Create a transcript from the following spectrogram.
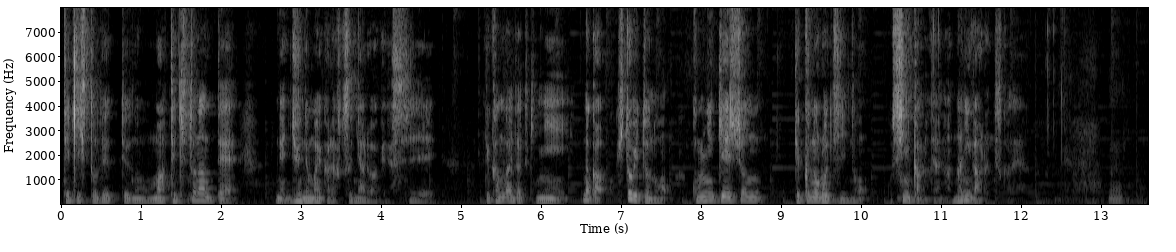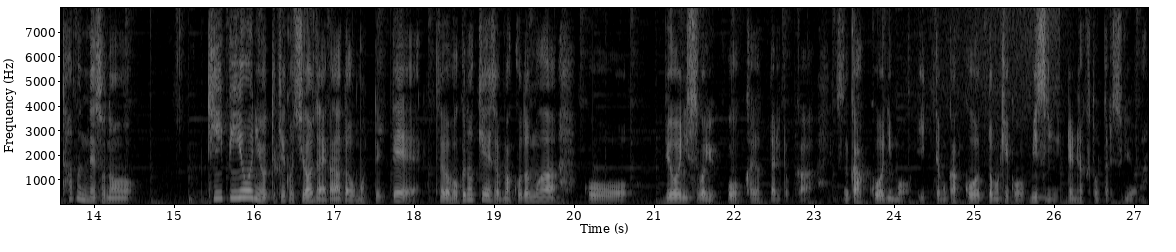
テキストでっていうのもまあテキストなんて、ね、10年前から普通にあるわけですしって考えた時になんか人々のコミュニケーションテクノロジーの進化みたいなのは何があるんですかね？うん、多分ねその TPO によって結構違うんじゃないかなとは思っていて例えば僕のケースはまあ子供がこう病院にすごい多く通ったりとかその学校にも行っても学校とも結構密に連絡取ったりするような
